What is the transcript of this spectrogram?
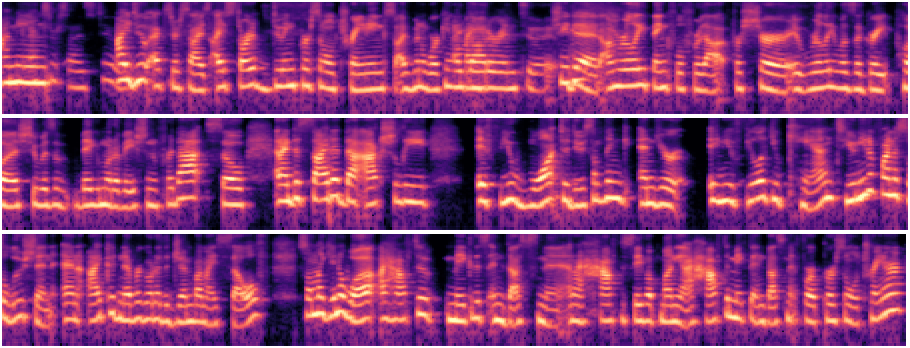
i mean exercise too. I do exercise. I started doing personal training so i've been working on I my got her into it. She did. I'm really thankful for that for sure. It really was a great push. It was a big motivation for that. So and i decided that actually if you want to do something and you're and you feel like you can't, you need to find a solution. And I could never go to the gym by myself. So I'm like, you know what? I have to make this investment and I have to save up money. I have to make the investment for a personal trainer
